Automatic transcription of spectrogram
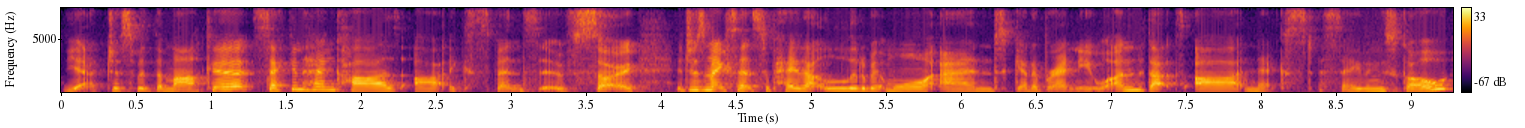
yeah, just with the market, secondhand cars are expensive. So it just makes sense to pay that a little bit more and get a brand new one. That's our next savings goal.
